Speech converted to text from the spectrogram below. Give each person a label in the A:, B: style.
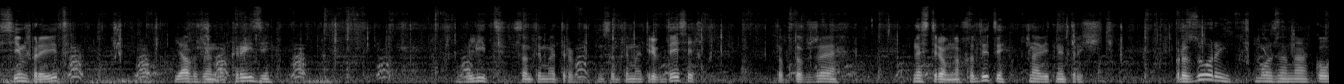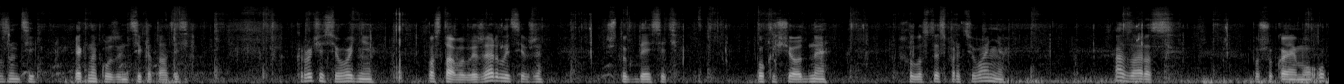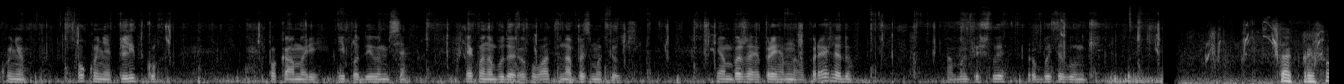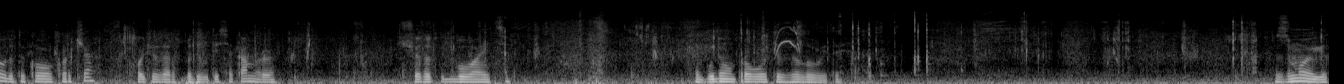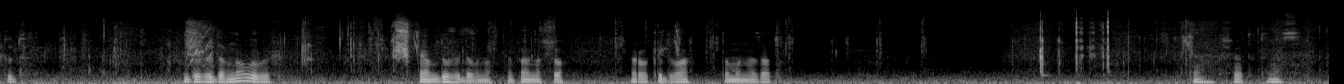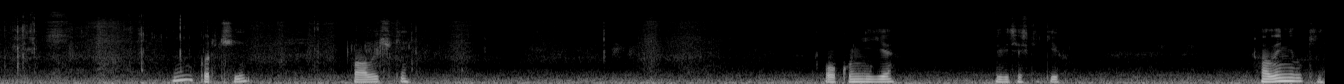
A: Всім привіт! Я вже на кризі. Лід сантиметрів, сантиметрів 10, тобто вже не стрьомно ходити, навіть не трещить. Прозорий, можна на ковзанці, як на ковзанці кататись. Коротше, сьогодні поставили жерлиці вже штук 10. Поки що одне холосте спрацювання. А зараз пошукаємо окуню, окуня, плітку по камері і подивимося, як вона буде реагувати на безмотилки. Я вам бажаю приємного перегляду, а ми пішли робити лунки. Так, прийшов до такого корча. Хочу зараз подивитися камерою, що тут відбувається. І будемо пробувати вже ловити. Зимою я тут дуже давно ловив. Прям дуже давно. Напевно, що роки два тому назад. Так, що тут у нас? Ну, корчі, палички. Окуні є. Дивіться скільки їх. Але мілкі.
